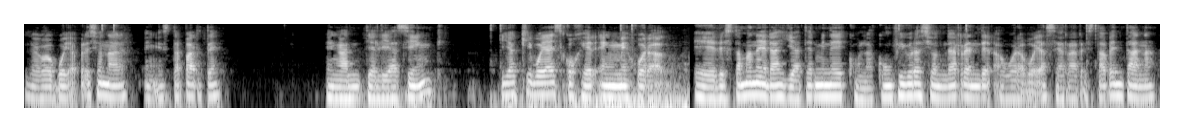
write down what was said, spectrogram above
Luego voy a presionar en esta parte en anti-aliasing y aquí voy a escoger en mejorado. Eh, de esta manera ya terminé con la configuración de render. Ahora voy a cerrar esta ventana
